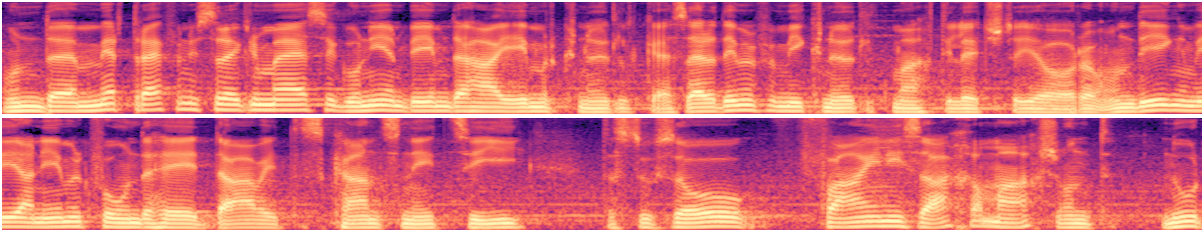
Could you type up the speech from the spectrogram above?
Und äh, wir treffen uns regelmäßig und ich habe bei ihm daheim immer Knödel gegessen. Er hat immer für mich Knödel gemacht die letzten Jahre. Und irgendwie habe ich immer gefunden, hey David, das kann es nicht sein, dass du so feine Sachen machst und nur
